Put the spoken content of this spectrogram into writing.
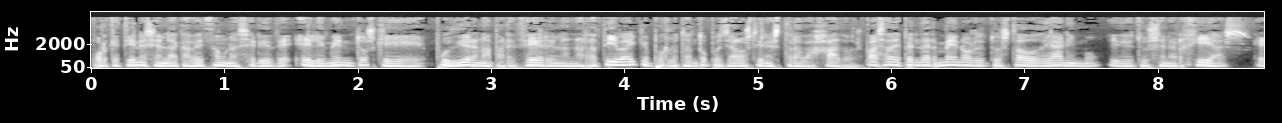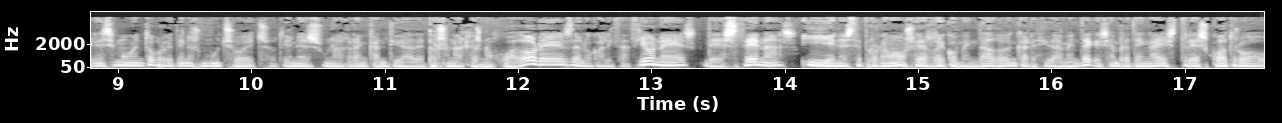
porque tienes en la cabeza una serie de elementos que pudieran aparecer en la narrativa y que por lo tanto pues ya los tienes trabajados. Vas a depender menos de tu estado de ánimo y de tus energías en ese momento porque tienes mucho hecho. Tienes una gran cantidad de personajes no jugadores, de localizaciones, de escenas y en este programa os he recomendado encarecidamente que siempre tengáis 3, 4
